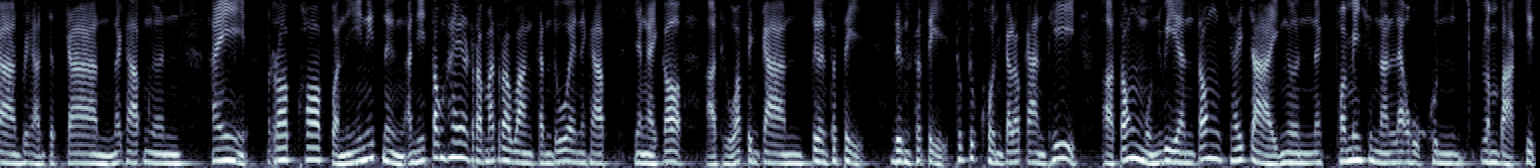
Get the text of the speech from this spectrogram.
การบริหารจัดการนะครับ เงินให้รอบคอบกว่านี้นิดหนึ่ง อันนี้ต้องให้ระมัดระวังกันด้วยนะครับยังไงก็ถือว่าเป็นการเตือนสติ ดึงสติทุกๆ คนกันแล้วกันที่ต้องหมุนเวียนต้องใช้จ่ายเงินนะเพราะไม่เช่นนั้นแล้วโอ้โหคุณลำบากจิต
